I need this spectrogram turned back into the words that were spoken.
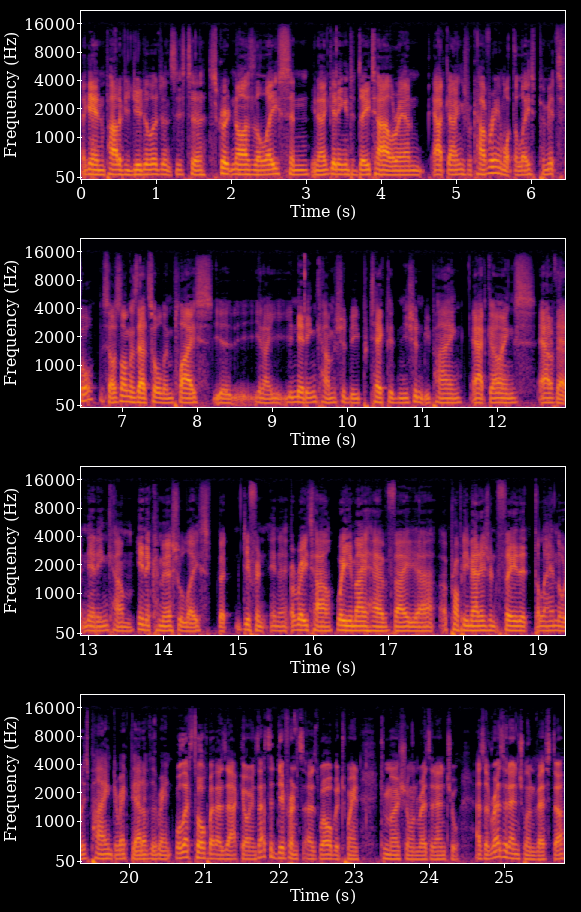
Again, part of your due diligence is to scrutinise the lease and you know getting into detail around outgoings recovery and what the lease permits for. So as long as that's all in place, you you know your net income should be protected and you shouldn't be paying outgoings out of that net income in a commercial lease, but different in a, a retail where you may have a uh, a property management fee that the landlord is paying direct out of the rent. Well, let's talk about those outgoings. That's the difference as well between commercial and residential. As a residential investor,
